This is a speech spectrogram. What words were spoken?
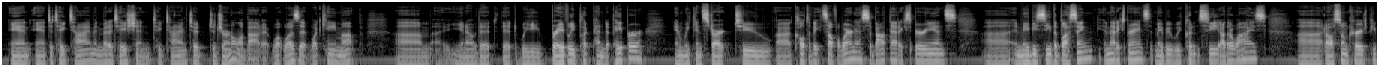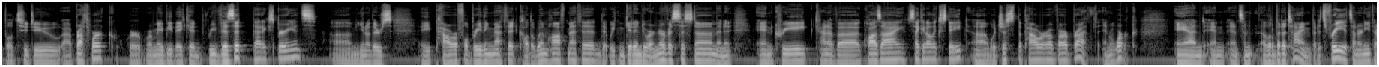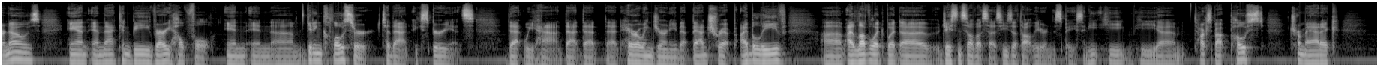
and and to take time in meditation, take time to to journal about it. What was it? What came up? Um, you know that that we bravely put pen to paper, and we can start to uh, cultivate self awareness about that experience, uh, and maybe see the blessing in that experience that maybe we couldn't see otherwise. Uh, I'd also encourage people to do uh, breath work where, where maybe they could revisit that experience um, you know, there's a powerful breathing method called the Wim Hof method that we can get into our nervous system and and create kind of a quasi psychedelic state uh, with just the power of our breath and work. And, and and some a little bit of time, but it's free. It's underneath our nose, and and that can be very helpful in in um, getting closer to that experience that we had, that that that harrowing journey, that bad trip. I believe uh, I love what what uh, Jason Silva says. He's a thought leader in the space, and he he he um, talks about post traumatic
